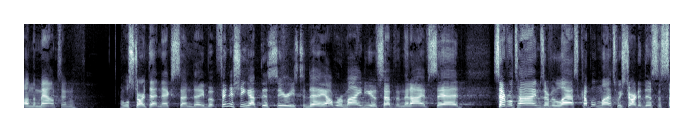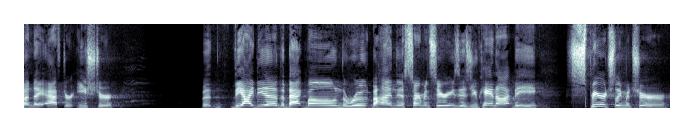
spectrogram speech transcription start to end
on the Mountain. We'll start that next Sunday. But finishing up this series today, I'll remind you of something that I have said several times over the last couple months. We started this a Sunday after Easter. But the idea, the backbone, the root behind this sermon series is you cannot be spiritually mature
